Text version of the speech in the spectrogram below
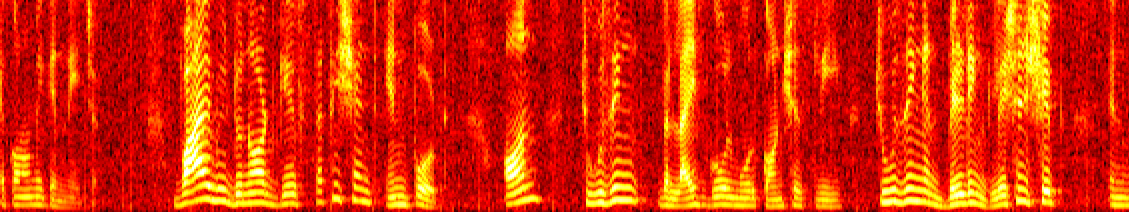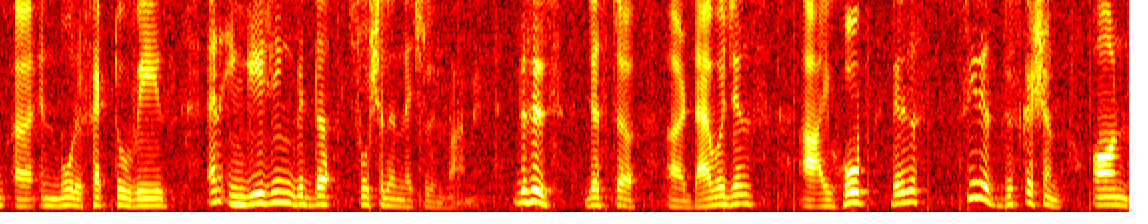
economic in nature. Why we do not give sufficient input on choosing the life goal more consciously, choosing and building relationship in, uh, in more effective ways and engaging with the social and natural environment. This is just a, a divergence. I hope there is a serious discussion on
